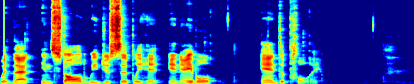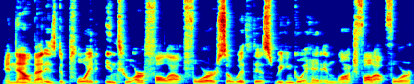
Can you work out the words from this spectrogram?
With that installed, we just simply hit enable and deploy. And now that is deployed into our Fallout 4. So with this, we can go ahead and launch Fallout 4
